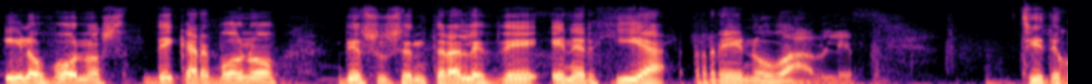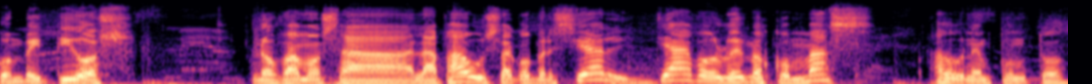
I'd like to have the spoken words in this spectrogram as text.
y los bonos de carbono de sus centrales de energía renovable. 7 con 22. Nos vamos a la pausa comercial. Ya volvemos con más. A una en punto.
